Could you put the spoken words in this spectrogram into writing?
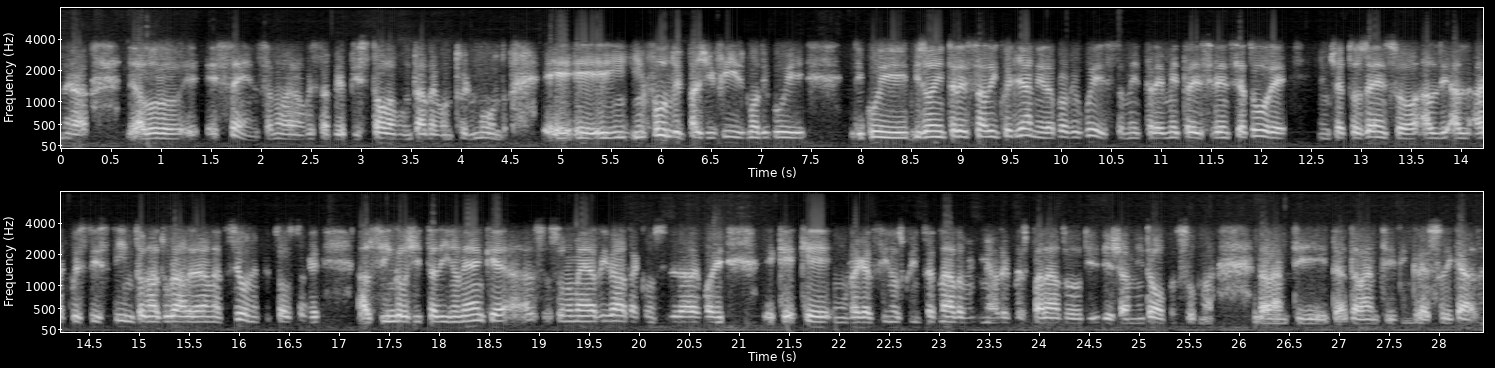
nella- nella loro essenza, no? erano questa pi- pistola puntata contro il mondo e, in fondo il pacifismo di cui, di cui mi sono interessato in quegli anni era proprio questo, mettere, mettere il silenziatore in un certo senso al- al- a questo istinto naturale della nazione piuttosto che al singolo cittadino. Neanche a- sono mai arrivato a considerare poi eh, che, che un ragazzino squinternato mi, avrebbe sparato die- dieci anni dopo, insomma, davanti, da- davanti all'ingresso di casa.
